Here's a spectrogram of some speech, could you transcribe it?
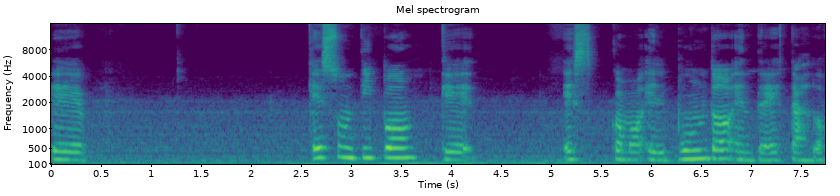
eh, es un tipo que es como el punto entre estas dos,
